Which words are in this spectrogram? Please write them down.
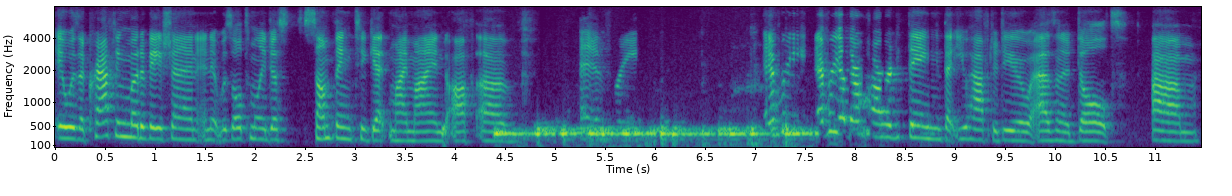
it was a crafting motivation, and it was ultimately just something to get my mind off of every every every other hard thing that you have to do as an adult um,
